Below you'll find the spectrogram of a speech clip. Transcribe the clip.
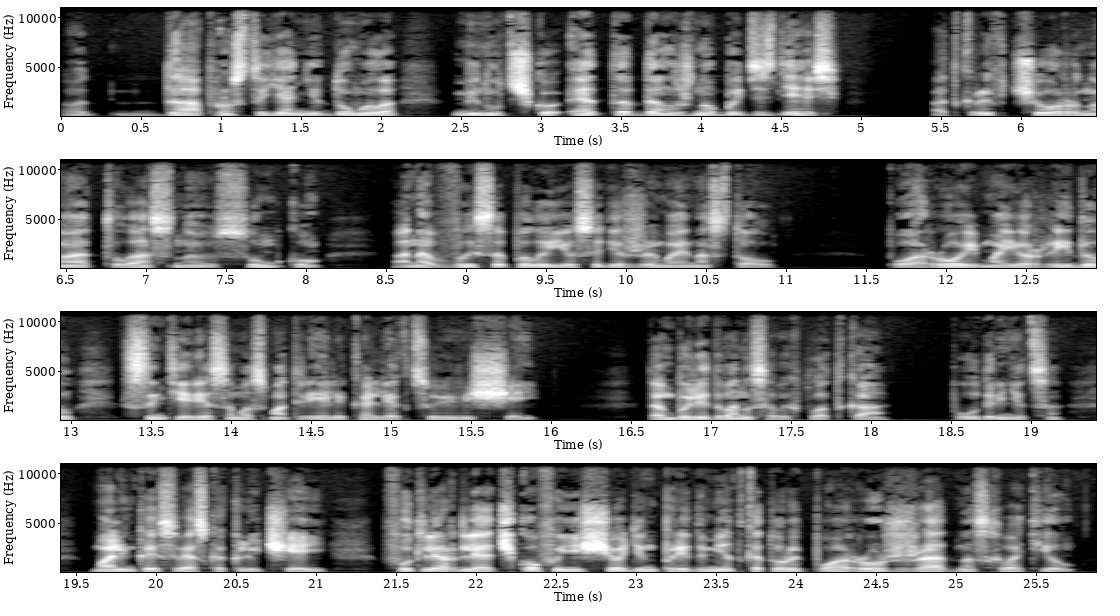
Да, просто я не думала... Минуточку, это должно быть здесь». Открыв черную атласную сумку, она высыпала ее содержимое на стол. Пуаро и майор Ридл с интересом осмотрели коллекцию вещей. Там были два носовых платка, пудреница, маленькая связка ключей, футляр для очков и еще один предмет, который Пуаро жадно схватил —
